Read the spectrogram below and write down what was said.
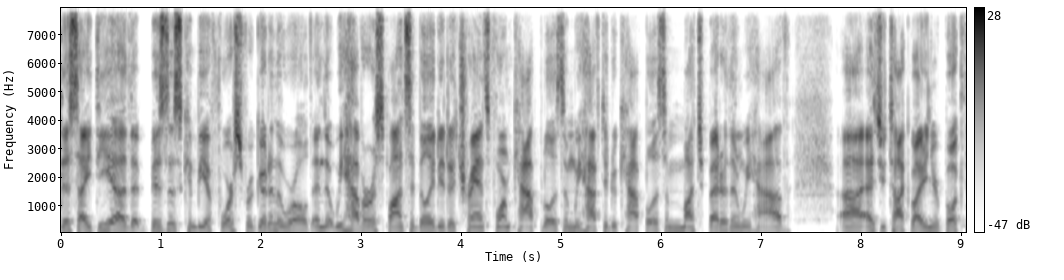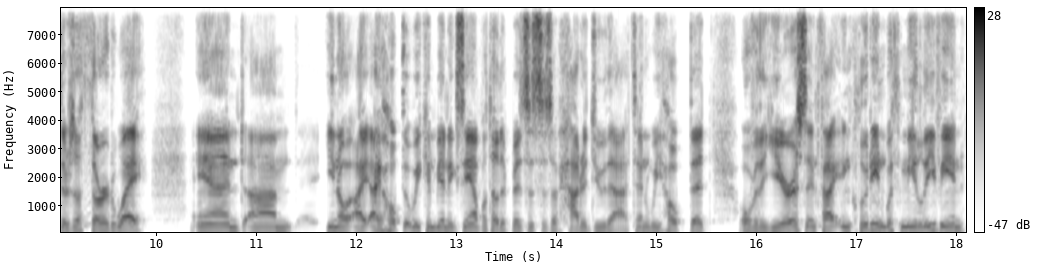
this idea that business can be a force for good in the world and that we have a responsibility to transform capitalism. We have to do capitalism much better than we have. Uh, as you talk about in your book, there's a third way. And, um, you know, I, I, hope that we can be an example to other businesses of how to do that. And we hope that over the years, in fact, including with me leaving,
